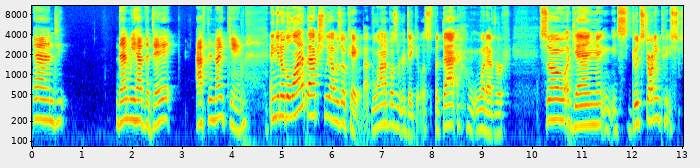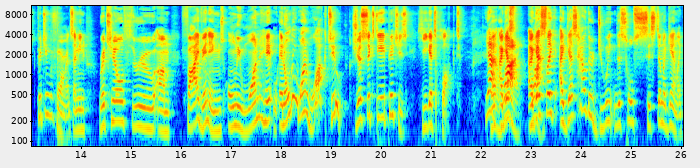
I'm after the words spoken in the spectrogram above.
And then we have the day after night game. And you know, the lineup actually, I was okay with that. The lineup wasn't ridiculous, but that, whatever. So, again, it's good starting p- pitching performance. I mean, Rich Hill threw um, five innings, only one hit, and only one walk, too. Just 68 pitches. He gets plucked. Yeah, I why? guess I Why? guess like I guess how they're doing this whole system again, like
